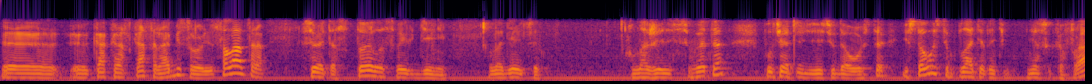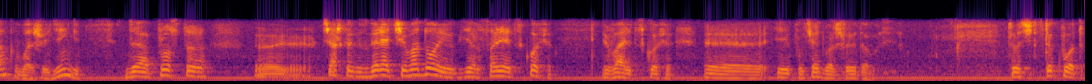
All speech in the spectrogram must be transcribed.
э, э, как рассказ Раби Сроли Салатора. Все это стоило своих денег. Владельцы вложились в это, получают люди здесь удовольствие, и с удовольствием платят эти несколько франков, большие деньги, да просто э, чашка с горячей водой, где растворяется кофе, и варится кофе, э, и получают большое удовольствие. То есть, так вот,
